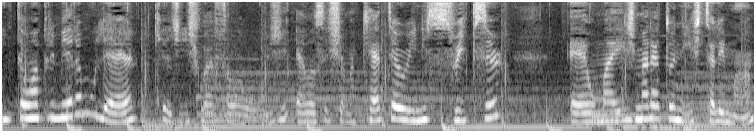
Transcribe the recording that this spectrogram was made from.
Então, a primeira mulher que a gente vai falar hoje, ela se chama Catherine Switzer, é uma ex-maratonista alemã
